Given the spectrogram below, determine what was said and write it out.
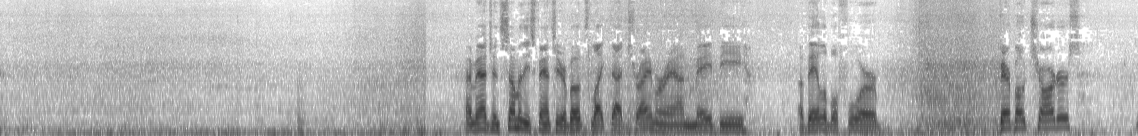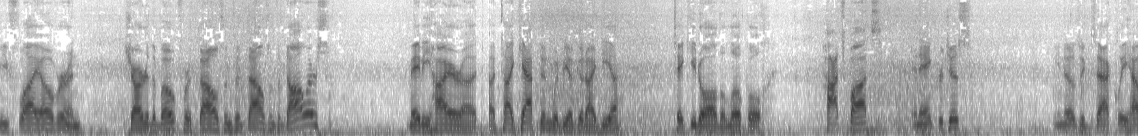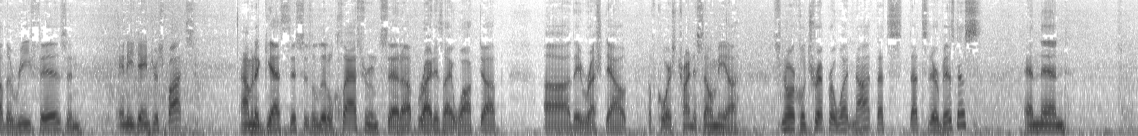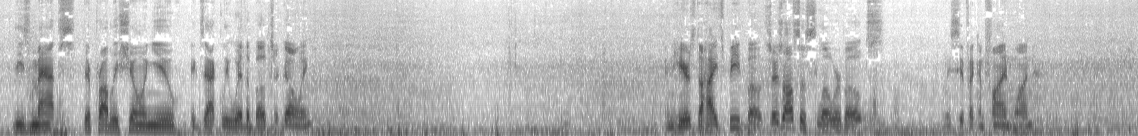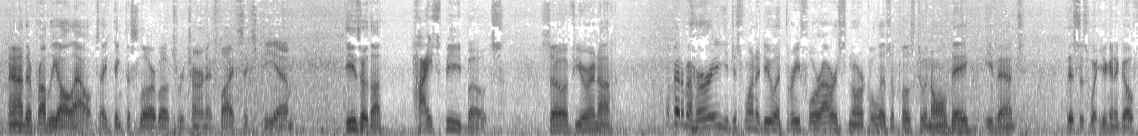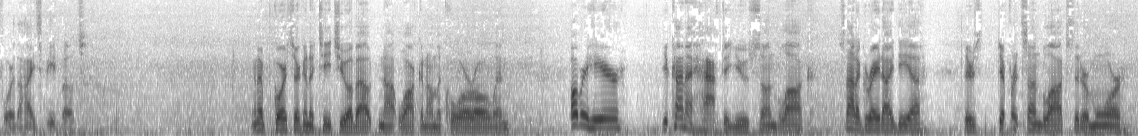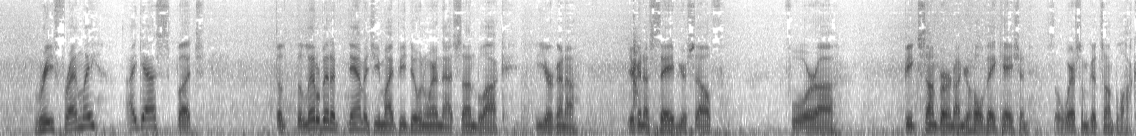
I imagine some of these fancier boats like that trimaran may be available for bareboat charters. You fly over and charter the boat for thousands and thousands of dollars maybe hire a, a Thai captain would be a good idea. Take you to all the local hot spots and anchorages. He knows exactly how the reef is and any danger spots. I'm gonna guess this is a little classroom setup. Right as I walked up, uh, they rushed out, of course, trying to sell me a snorkel trip or whatnot. That's, that's their business. And then these maps, they're probably showing you exactly where the boats are going. And here's the high speed boats. There's also slower boats. Let me see if I can find one. Nah, they're probably all out. I think the slower boats return at 5, 6 p.m. These are the high speed boats. So if you're in a, a bit of a hurry, you just want to do a three, four hour snorkel as opposed to an all day event, this is what you're going to go for, the high speed boats. And of course, they're going to teach you about not walking on the coral. And over here, you kind of have to use sunblock. It's not a great idea. There's different sunblocks that are more reef friendly, I guess, but the, the little bit of damage you might be doing wearing that sunblock, you're gonna you're gonna save yourself for uh, being sunburned on your whole vacation. So wear some good sunblock.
